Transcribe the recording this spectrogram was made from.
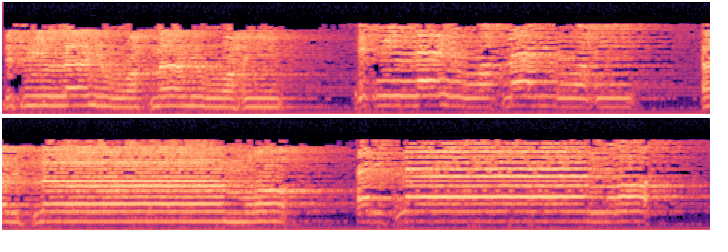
بسم الله الرحمن الرحيم. بسم الله الرحمن الرحيم. ألف لام را. ألف لام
